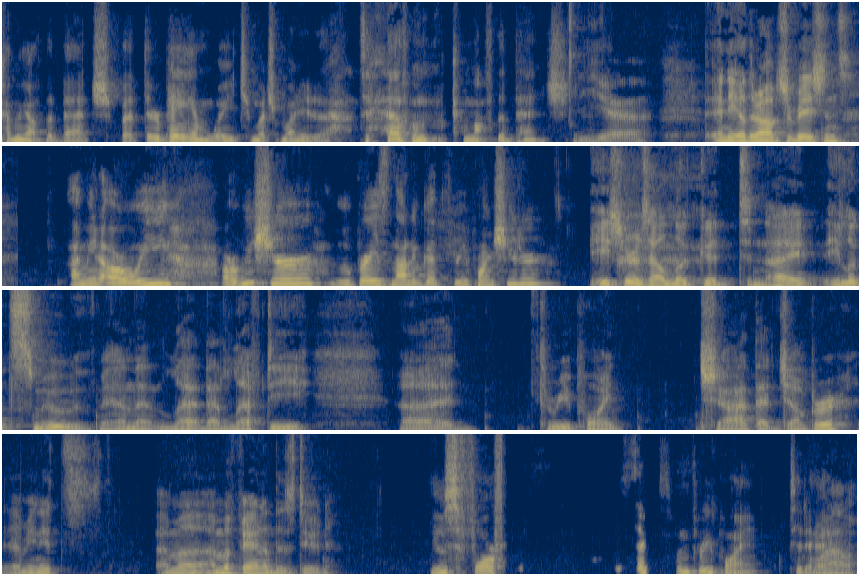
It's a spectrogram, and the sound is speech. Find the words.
coming off the bench, but they're paying him way too much money to, to have him come off the bench. Yeah. Any other observations? I mean, are we are we sure Oubre's not a good three point shooter? He sure as hell looked good tonight. He looked smooth, man. That le- that lefty uh, three point shot, that jumper. I mean, it's I'm a I'm a fan of this dude. He was four six from three point today. Wow.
